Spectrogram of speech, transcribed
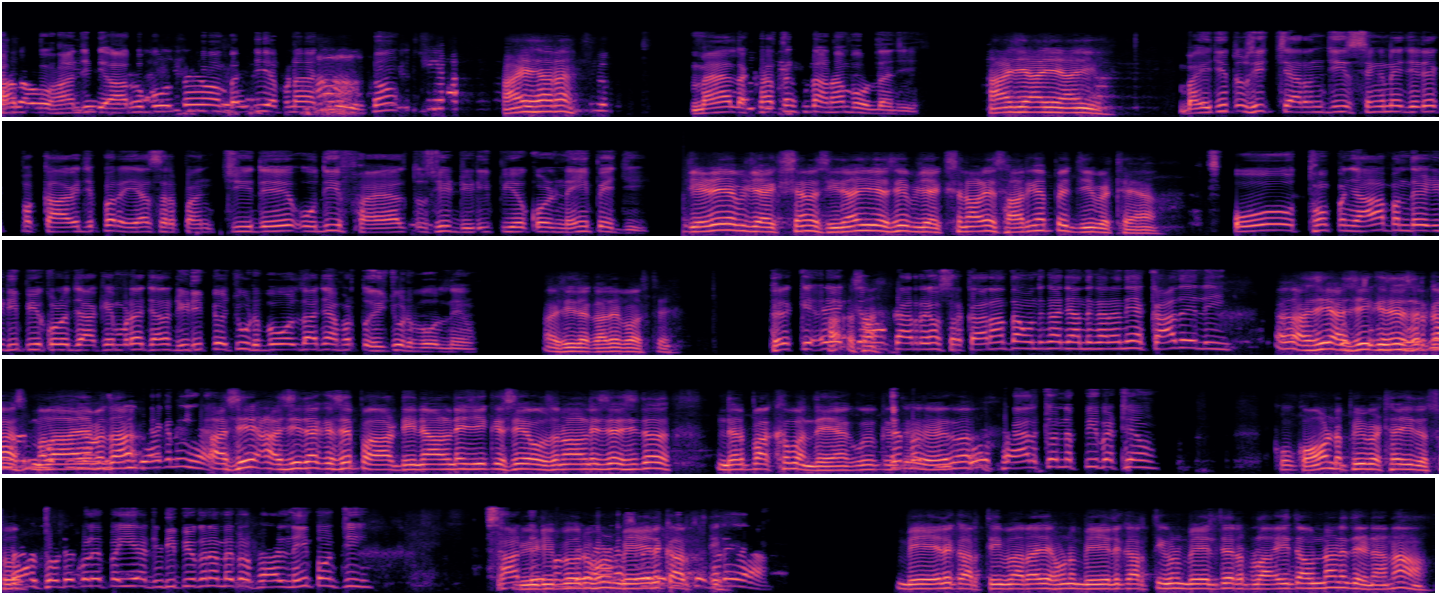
Hello ਹਾਂਜੀ RO ਬੋਲਦੇ ਹੋ? ਬਾਈ ਜੀ ਆਪਣਾ ਝੂੜ ਤੋਂ? ਹਾਂ ਜੀ ਸਰ। ਮੈਂ ਲੱਖਾ ਸਿੰਘ ਸਧਾਣਾ ਬੋਲਦਾ ਜੀ। ਹਾਂ ਜੀ ਹਾਂ ਜੀ ਹਾਂ ਜੀ। ਬਾਈ ਜੀ ਤੁਸੀਂ ਚਰਨਜੀਤ ਸਿੰਘ ਨੇ ਜਿਹੜੇ ਪ- ਕਾਗਜ਼ ਭਰੇ ਆ ਸਰਪੰਚੀ ਦੇ ਉਹਦੀ ਫਾਈਲ ਤੁਸੀਂ ਡੀਡੀਪੀਓ ਕੋਲ ਨਹੀਂ ਭੇਜੀ। ਜਿਹੜੇ ਆਬਜੈਕਸ਼ਨ ਸੀ ਨਾ ਜੀ ਅਸੀਂ ਆਬਜੈਕਸ਼ਨ ਵਾਲੇ ਸਾਰੀਆਂ ਭੇਜੀ ਬੈਠੇ ਆ। ਉਹ ਉੱਥੋਂ 50 ਬੰਦੇ ਡੀਡੀਪੀਓ ਕੋਲ ਜਾ ਕੇ ਮੁੜਿਆ ਜਾਂ ਡੀਡੀਪੀਓ ਝੂਠ ਬੋਲਦਾ ਜਾਂ ਫਿਰ ਤੁਸੀਂ ਝੂਠ ਬੋਲਦੇ ਹੋ। ਅਸੀਂ ਤਾਂ ਕਾਹਦੇ ਵਾਸਤੇ? ਫਿਰ ਕਿ- ਇਹ ਕਿਉਂ ਕਰ ਰਹੇ ਹੋ? ਸਰਕਾਰਾਂ ਤਾਂ ਆਉਂਦੀਆਂ ਜਾਂਦੀਆਂ ਰਹਿੰਦੀਆਂ ਕਾਦੇ ਲਈ? ਅਸੀਂ ਅਸੀਂ ਕਿਸੇ ਸਰਕਾਰ ਮੁਲਾਜ਼ਮ ਦਾ ਅਸੀਂ ਅਸੀਂ ਤਾਂ ਕਿਸੇ ਪਾਰਟੀ ਨਾਲ ਨਹੀਂ ਜੀ ਕਿਸੇ ਉਸ ਨਾਲ ਨਹੀਂ ਸੀ, ਅਸੀਂ ਤਾਂ ਨਿਰਪੱਖ ਬੰਦੇ ਆ ਕੋਈ ਫਾਈਲ ਕਿਉਂ ਨੱਪੀ ਬੈਠੇ ਹੋ? ਕੋ ਕੌਣ ਡੱਫੀ ਬੈਠਾ ਜੀ ਦੱਸੋ। ਮੈਂ ਤੁਹਾਡੇ ਕੋਲੇ ਪਈ ਹੈ? ਡੀਡੀਪੀਓ ਕਹਿੰਦਾ ਮੇਰੇ ਕੋਲ ਫਾਈਲ ਨਹੀਂ ਪਹੁੰਚੀ। ਸਾਡੇ ਬੰਦੇ ਨੂੰ ਹੁਣ ਮੇਲ ਕਰਤੀ। ਆ। ਮੇਲ ਕਰਤੀ ਮਹਾਰਾਜ ਹੁਣ ਮੇਲ ਕਰਤੀ ਹੁਣ ਮੇਲ ਤੇ ਰਿਪਲਾਈ ਤਾਂ ਉਹਨਾਂ ਨੇ ਦੇਣਾ ਨਾ।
